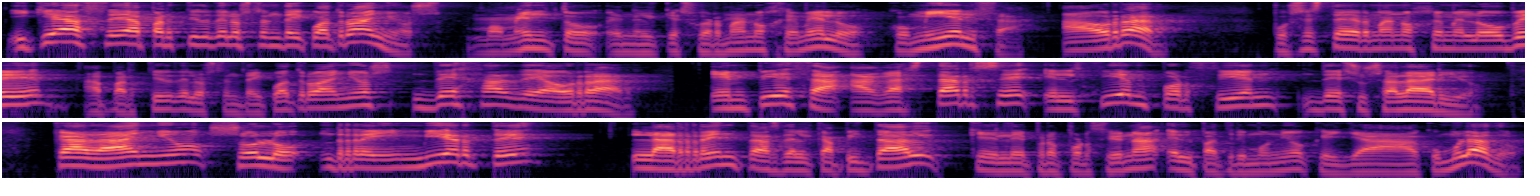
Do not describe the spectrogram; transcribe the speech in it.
¿Y qué hace a partir de los 34 años? Momento en el que su hermano gemelo comienza a ahorrar. Pues este hermano gemelo B, a partir de los 34 años, deja de ahorrar. Empieza a gastarse el 100% de su salario. Cada año solo reinvierte las rentas del capital que le proporciona el patrimonio que ya ha acumulado.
